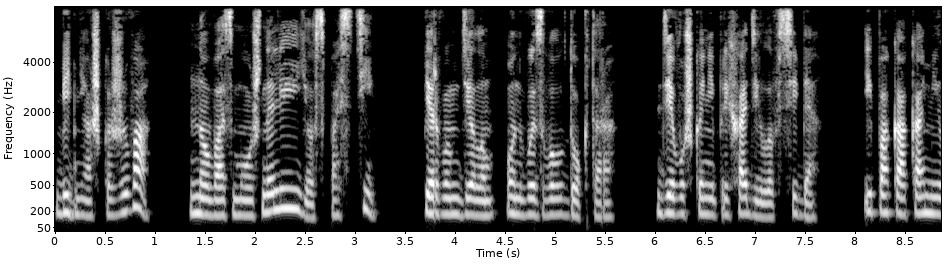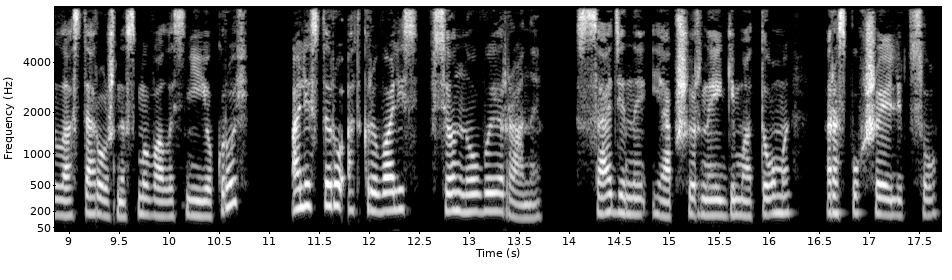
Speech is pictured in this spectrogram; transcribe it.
бедняжка жива, но возможно ли ее спасти? Первым делом он вызвал доктора. Девушка не приходила в себя. И пока Камила осторожно смывала с нее кровь, Алистеру открывались все новые раны. Ссадины и обширные гематомы, распухшее лицо.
